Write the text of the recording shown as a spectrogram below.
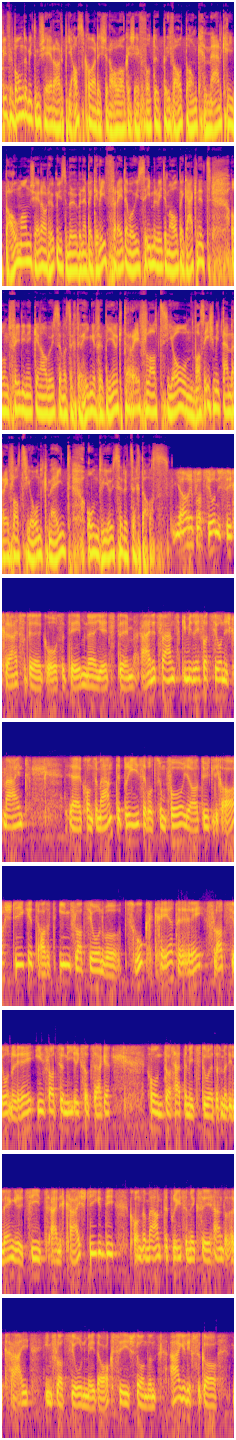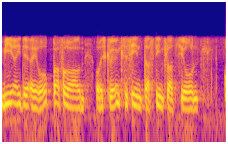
bin verbunden mit dem Gerard Biasco, er ist der Anlagechef der Privatbank Merki Baumann. Gerard, heute müssen wir über einen Begriff reden, der uns immer wieder mal begegnet und viele nicht genau wissen, was sich dahinter verbirgt. Reflation. Was ist mit dem Reflation gemeint und wie äußert sich das? Ja, Reflation ist sicher eines der grossen Themen jetzt im 21. Mit Reflation ist gemeint, Konsumentenpreise, die zum Vorjahr deutlich ansteigen, also die Inflation, die zurückkehrt, Reflation, Reinflationierung sozusagen. Und das hat damit zu tun, dass wir die längere Zeit eigentlich keine steigenden Konsumentenpreise mehr gesehen haben, also keine Inflation mehr da war, sondern eigentlich sogar wir in Europa vor allem uns gewöhnt sind, dass die Inflation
